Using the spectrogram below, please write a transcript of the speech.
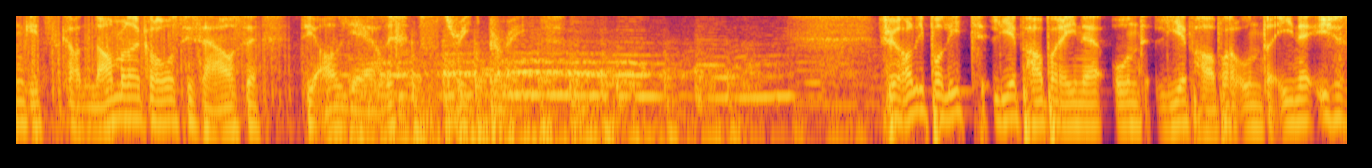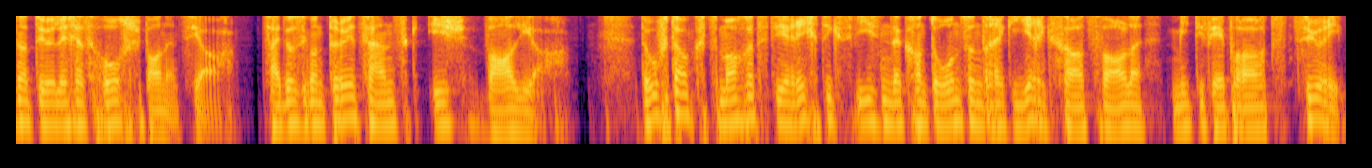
gibt es gerade nochmal eine grosse Sause, die alljährliche Street Parade. Für alle Polit-Liebhaberinnen und Liebhaber unter ihnen ist es natürlich ein hochspannendes Jahr. 2023 ist Wahljahr. Der Auftakt machen die richtungsweisenden Kantons- und Regierungsratswahlen Mitte Februar in Zürich.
